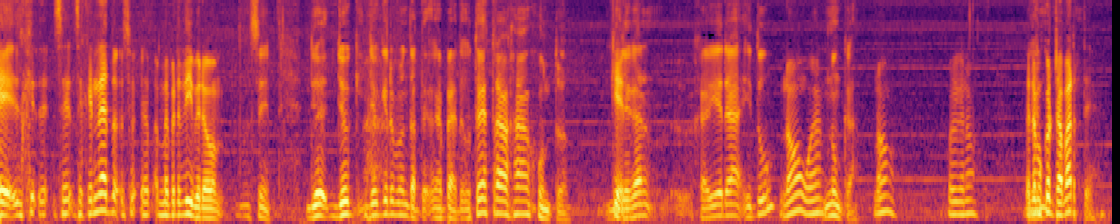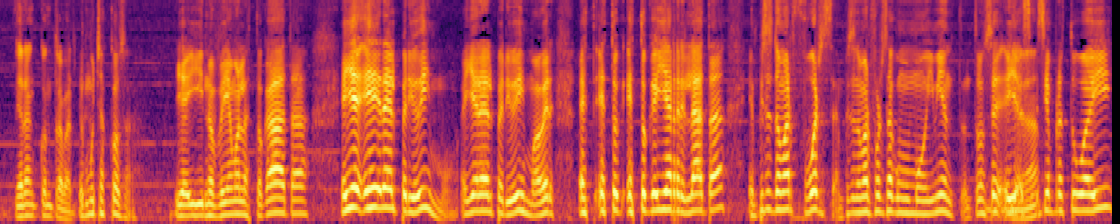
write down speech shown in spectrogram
Eh, se, se genera, se- me perdí, pero Sí. Yo, yo, yo quiero preguntarte, eh, espérate, ¿ustedes trabajaban juntos? ¿Quién? Llegaron, Javiera y tú? no, weón, Nunca. no, porque no. Éramos contrapartes. Eran contrapartes. en muchas cosas. Y ahí nos veíamos en las tocatas. Ella era el periodismo, ella era el periodismo. A ver, est- esto, esto que ella relata empieza a tomar fuerza, empieza a tomar fuerza como movimiento. Entonces ella sie- siempre estuvo ahí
